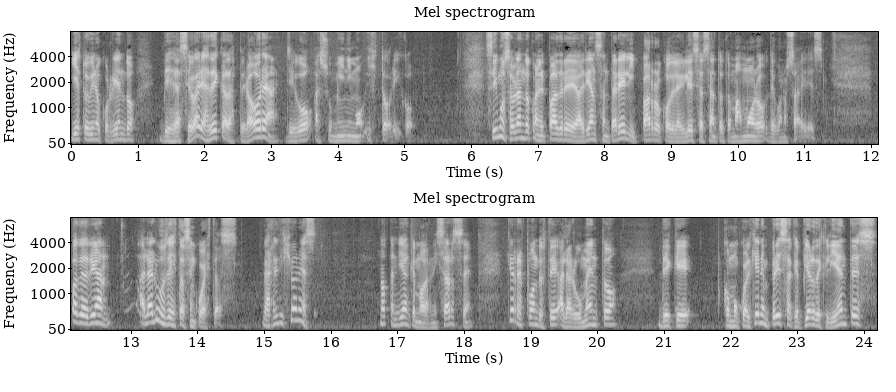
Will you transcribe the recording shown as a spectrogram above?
Y esto viene ocurriendo desde hace varias décadas, pero ahora llegó a su mínimo histórico. Seguimos hablando con el padre Adrián Santarelli, párroco de la iglesia Santo Tomás Moro de Buenos Aires. Padre Adrián, a la luz de estas encuestas, ¿las religiones no tendrían que modernizarse? ¿Qué responde usted al argumento de que, como cualquier empresa que pierde clientes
